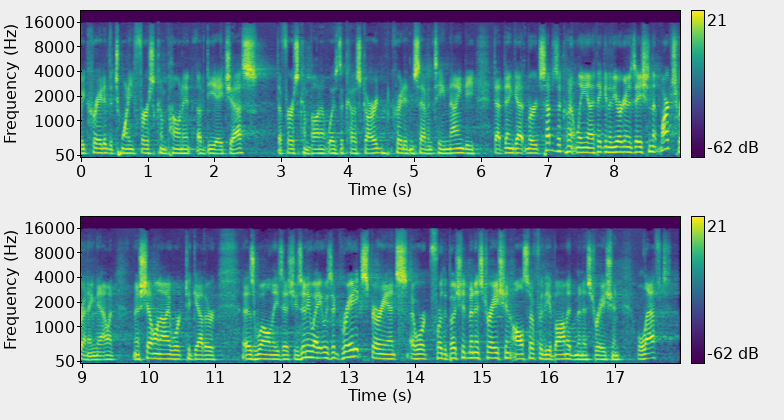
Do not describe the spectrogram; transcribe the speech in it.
We created the 21st component of DHS The first component was the Coast Guard, created in 1790, that then got merged subsequently, I think, into the organization that Mark's running now. And Mischel and I worked together as well on these issues. Anyway, it was a great experience. I worked for the Bush administration, also for the Obama administration, left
